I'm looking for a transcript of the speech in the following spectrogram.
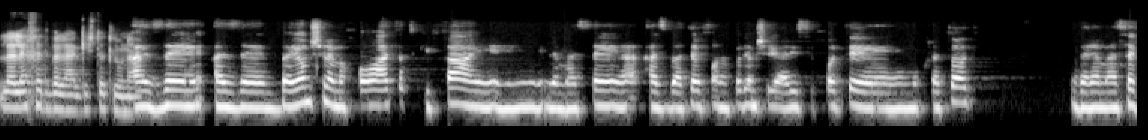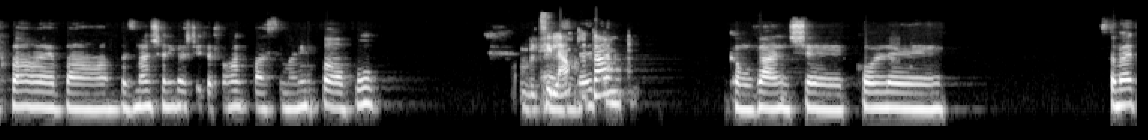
ללכת ולהגיש את התלונה? אז, אה, אז אה, ביום שלמחרת התקיפה, אה, למעשה, אז בטלפון הקודם שלי היה לי שיחות מוקלטות, ולמעשה כבר בזמן שאני הגשתי את התלונה, כבר הסימנים כבר עברו. אבל צילמת אז אותם? כמובן שכל... זאת אומרת,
